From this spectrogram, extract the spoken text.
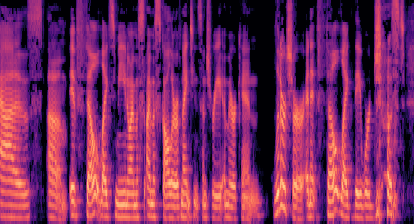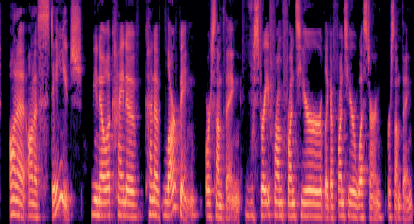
as um, it felt like to me, you know, I'm a, I'm a scholar of 19th century American literature, and it felt like they were just on a on a stage you know a kind of kind of larping or something straight from frontier like a frontier western or something.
